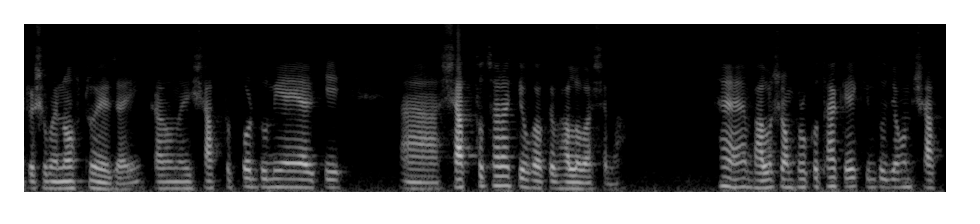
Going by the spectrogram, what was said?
একটা সময় নষ্ট হয়ে যায়। কারণ এই স্বার্থপর দুনিয়ায় আর কি স্বার্থ ছাড়া কেউ কাউকে ভালোবাসে না। হ্যাঁ ভালো সম্পর্ক থাকে, কিন্তু যখন স্বার্থ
